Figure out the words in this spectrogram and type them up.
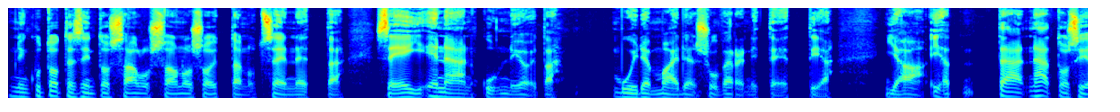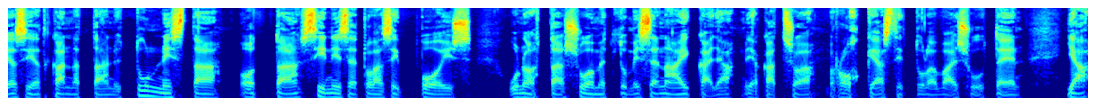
niin kuin totesin tuossa alussa, on osoittanut sen, että se ei enää kunnioita muiden maiden suvereniteettia. Ja, ja tää, nämä tosiasiat kannattaa nyt tunnistaa, ottaa siniset lasit pois, unohtaa suomettumisen aika ja, ja katsoa rohkeasti tulevaisuuteen ja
